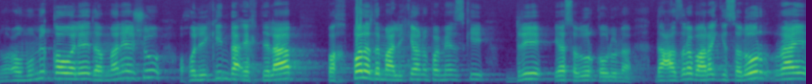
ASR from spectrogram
نو عمومي قول د منع شو خو لیکن دا اختلاف په خپل د مالکیانو په منځ کې درې یا څلور قولونه د عذره باره کې څلور رائے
